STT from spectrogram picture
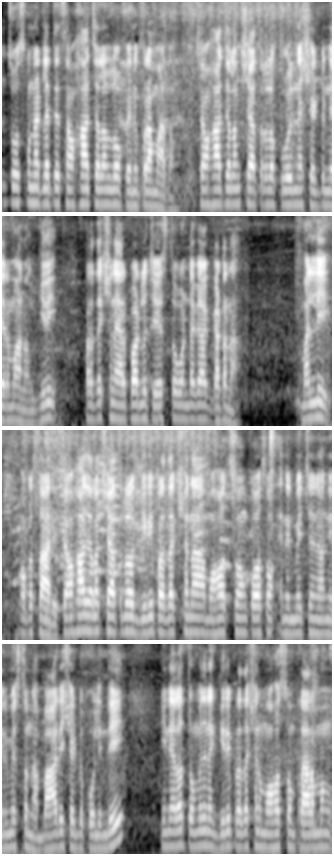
మనం చూసుకున్నట్లయితే సింహాచలంలో పెను ప్రమాదం. సింహాచలం క్షేత్రంలో కూలిన షెడ్డు నిర్మాణం. గిరి ప్రదక్షిణ ఏర్పాట్లు చేస్తూ ఉండగా ఘటన. మళ్ళీ ఒకసారి సింహాచల క్షేత్రంలో గిరి ప్రదక్షిణ మహోత్సవం కోసం నిర్మించిన నిర్మిస్తున్న భారీ షెడ్డు కూలింది ఈ నెల తొమ్మిదిన గిరి ప్రదక్షిణ మహోత్సవం ప్రారంభం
